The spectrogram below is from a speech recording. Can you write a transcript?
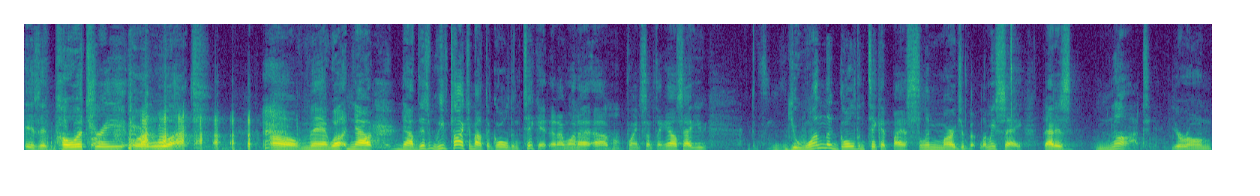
it, is it poetry or what? oh man! Well, now, now this we've talked about the golden ticket, and I want to uh, point something else out. You, you won the golden ticket by a slim margin, but let me say that is not your own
